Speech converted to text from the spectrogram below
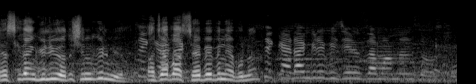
Eskiden gülüyordu, şimdi gülmüyor. Tekrardan- Acaba sebebi ne bunun? Tekrardan gülebileceğiniz zamanlarınız olsun.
